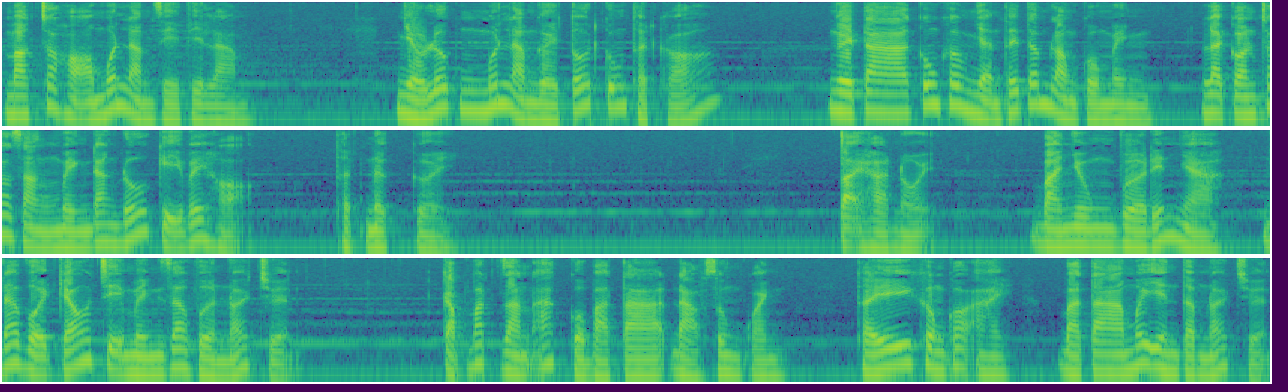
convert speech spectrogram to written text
Mặc cho họ muốn làm gì thì làm. Nhiều lúc muốn làm người tốt cũng thật khó. Người ta cũng không nhận thấy tấm lòng của mình, Lại còn cho rằng mình đang đố kỵ với họ. Thật nực cười. Tại Hà Nội, Bà Nhung vừa đến nhà, Đã vội kéo chị mình ra vườn nói chuyện. Cặp mắt gian ác của bà ta đảo xung quanh. Thấy không có ai, Bà ta mới yên tâm nói chuyện.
